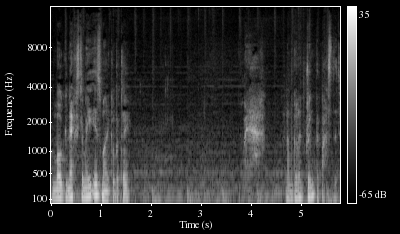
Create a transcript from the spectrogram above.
mug next to me is my cup of tea. And I'm going to drink the bastard.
